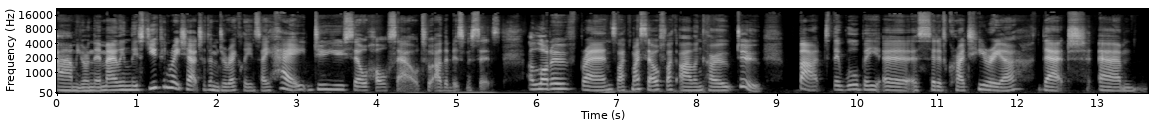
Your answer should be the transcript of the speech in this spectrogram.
um, you're on their mailing list. You can reach out to them directly and say, hey, do you sell wholesale to other businesses? A lot of brands, like myself, like Island Co., do but there will be a, a set of criteria that um,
